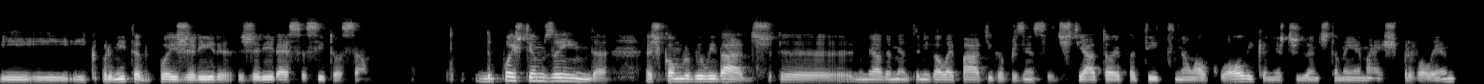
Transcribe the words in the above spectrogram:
e, e, e, que permita depois gerir, gerir essa situação. Depois temos ainda as comorbilidades, eh, nomeadamente a nível hepático, a presença de esteatohepatite não alcoólica, nestes doentes também é mais prevalente.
